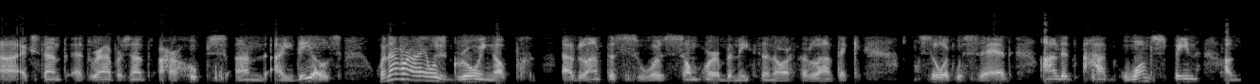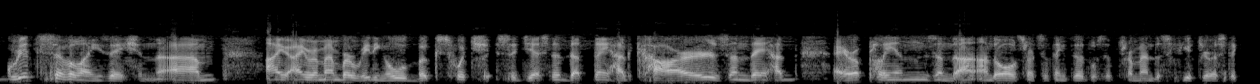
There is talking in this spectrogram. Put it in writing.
uh, extent, it represents our hopes and ideals. Whenever I was growing up, Atlantis was somewhere beneath the North Atlantic, so it was said, and it had once been a great civilization. Um, I, I remember reading old books which suggested that they had cars and they had aeroplanes and uh, and all sorts of things. That was a tremendous futuristic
